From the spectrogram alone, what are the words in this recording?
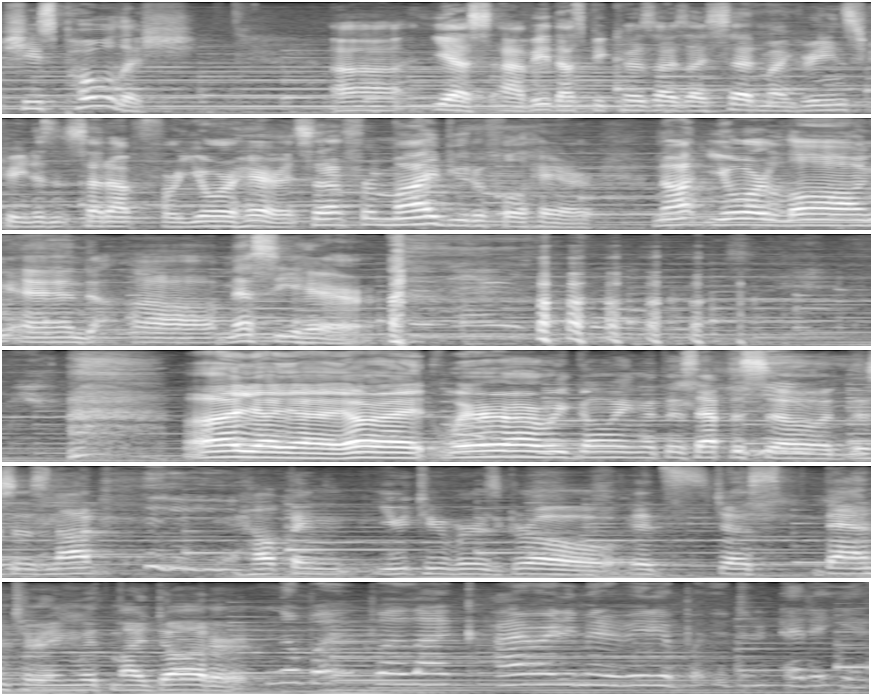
She's Polish. Uh, yes, Avi, that's because, as I said, my green screen isn't set up for your hair. It's set up for my beautiful hair, not your long and uh, messy hair. Ay, ay, ay. All right, where are we going with this episode? This is not helping YouTubers grow. It's just bantering with my daughter. No, but but like I already made a video, but you didn't edit yet.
